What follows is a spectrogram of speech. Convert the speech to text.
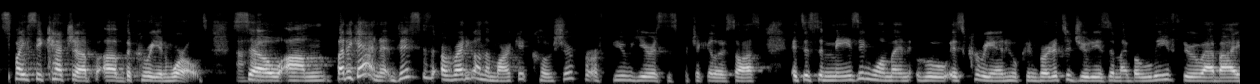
spicy ketchup of the Korean world. Uh-huh. So, um, but again, this is already on the market kosher for a few years. This particular sauce. It's this amazing woman who is Korean who converted to Judaism, I believe, through Rabbi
